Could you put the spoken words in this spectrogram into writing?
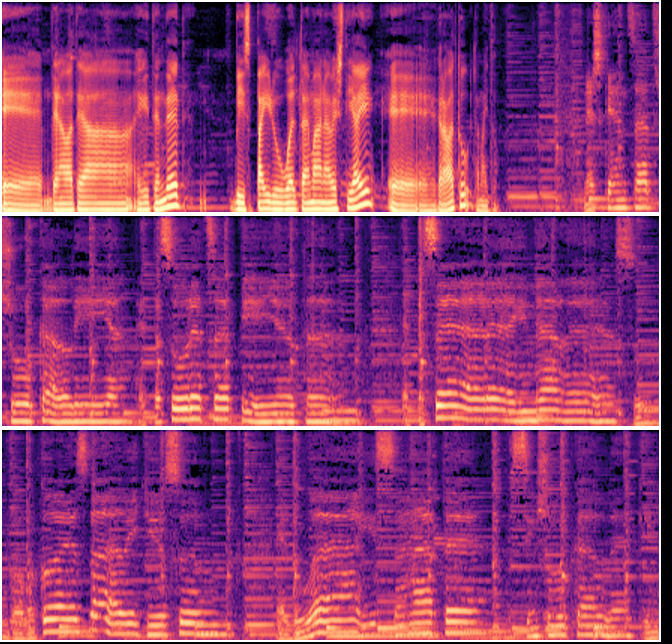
e, dena batea egiten dut, bizpairu buelta eman abestiai, e, grabatu eta maitu. Neskentzat sukaldia eta zuretzat pilota Eta zer egin behar dezu Gogoko ez badituzu Eldua izan arte Ezin sukaldekin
